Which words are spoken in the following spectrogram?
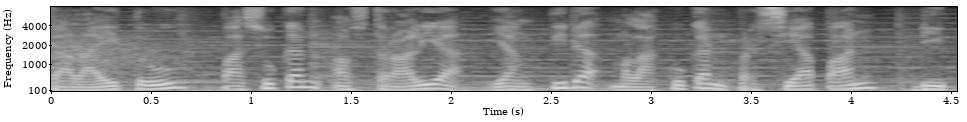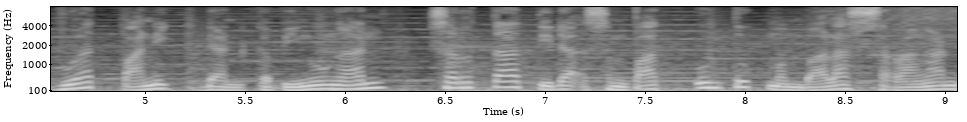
Kala itu, pasukan Australia yang tidak melakukan persiapan dibuat panik dan kebingungan serta tidak sempat untuk membalas serangan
